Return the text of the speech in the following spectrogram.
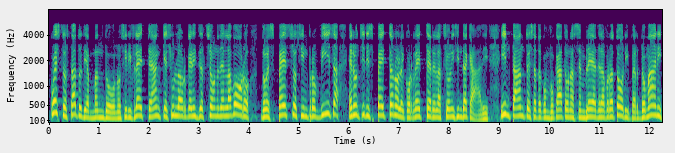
Questo stato di abbandono si riflette anche sulla organizzazione del lavoro, dove spesso si improvvisa e non si rispettano le corrette relazioni sindacali. Intanto è stata convocata un'assemblea dei lavoratori per domani,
